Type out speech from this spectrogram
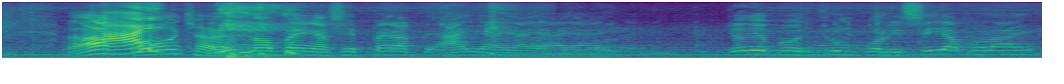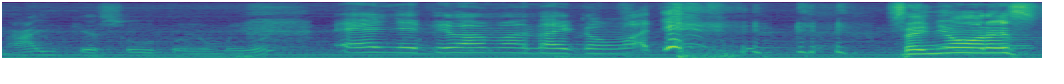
ah, concha. No, venga, sí, espérate. Ay, ay, ay, ay. Yo dije, pues entró un policía por ahí. Ay, qué susto, Dios mío. Ella te iba a mandar como... Señores,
